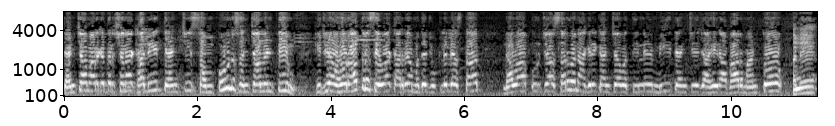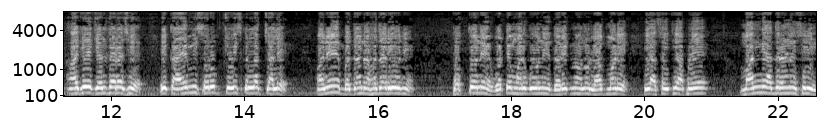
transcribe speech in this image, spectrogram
त्यांच्या मार्गदर्शनाखाली त्यांची संपूर्ण संचालन टीम की जे अहोरात्र सेवा कार्यामध्ये जुटलेले असतात नवापूरच्या सर्व नागरिकांच्या वतीने मी त्यांचे જાહેર આભાર માનતો અને આ જે જલધારા છે એ કાયમી સ્વરૂપ ચોવીસ કલાક ચાલે અને બધા રાહદારીઓને ભક્તોને વટે માર્ગોને દરેકનો આનો લાભ મળે એ આશયથી આપણે માન્ય આદરણીય શ્રી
